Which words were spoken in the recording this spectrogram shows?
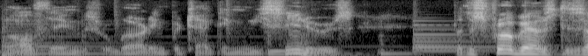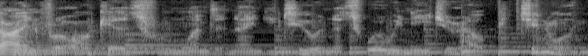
and all things regarding protecting we seniors. But this program is designed for all kids from 1 to 92, and that's where we need your help continually.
